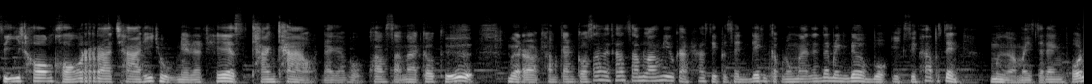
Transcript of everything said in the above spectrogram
สีทองของราชาที่ถูกเนรเทศค้างข่าวนะครับผมความสามารถก็คือ เมื่อเราทำการก่อสร้างอาคารซ้ำหลังมีโอกาส 50%เด้งกลับลงมาในตำแหน่งเดิมบวกอีก 15%เมื่อไม่แสดงผล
